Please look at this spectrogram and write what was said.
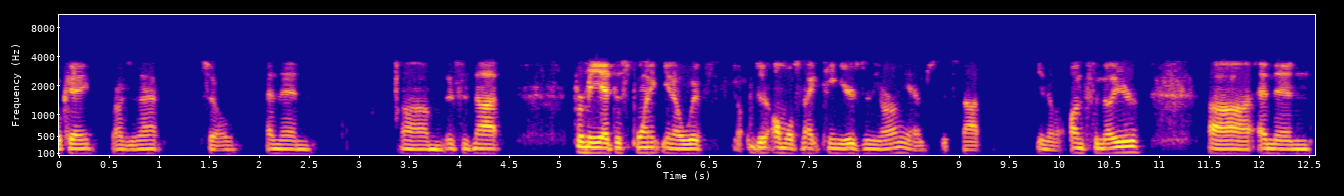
okay, roger that. So, and then um, this is not for me at this point. You know, with almost 19 years in the army, it's not you know unfamiliar. Uh, and then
